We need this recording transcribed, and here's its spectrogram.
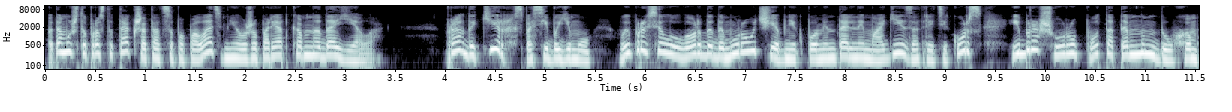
потому что просто так шататься по палате мне уже порядком надоело. Правда, Кир, спасибо ему, выпросил у лорда Демура учебник по ментальной магии за третий курс и брошюру по тотемным духам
